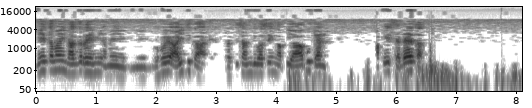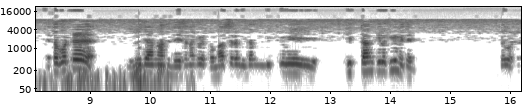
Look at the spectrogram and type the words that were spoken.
මේ තමයි නගරෙහි මේ මේ ගෘහයේ අයිතිකාරය. ප්‍රතිසන්දි වශයෙන් අපි ආපු තැන. අපේ සැබෑ තත්ත්වය. එතකොට බුදුජානක වහන්සේ දේශනා කළ ප්‍රබස්සර මිදම් වික්‍රේ චිත්තං කියලා කිව්වෙ මෙතෙන්. එතකොට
